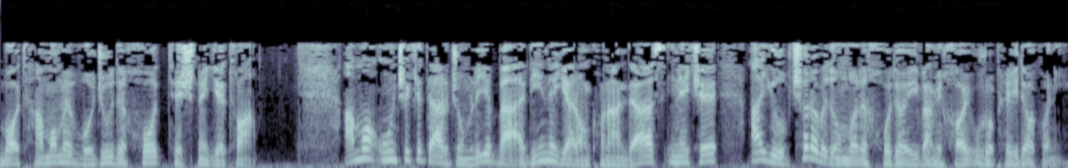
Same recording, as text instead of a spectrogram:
با تمام وجود خود تشنه تو هم. اما اونچه که در جمله بعدی نگران کننده است اینه که ایوب چرا به دنبال خدایی و می‌خوای او رو پیدا کنی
